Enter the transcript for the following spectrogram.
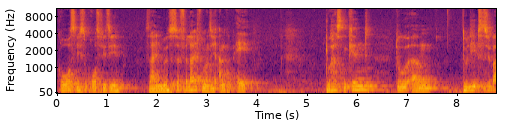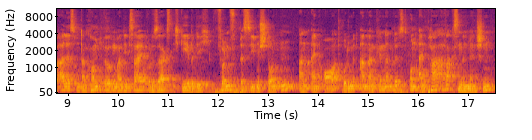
groß, nicht so groß, wie sie sein müsste vielleicht, wenn man sich anguckt, ey, du hast ein Kind, du, ähm, du liebst es über alles und dann kommt irgendwann die Zeit, wo du sagst, ich gebe dich fünf bis sieben Stunden an einen Ort, wo du mit anderen Kindern bist und ein paar erwachsenen Menschen,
